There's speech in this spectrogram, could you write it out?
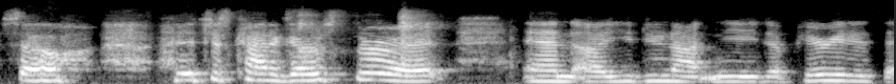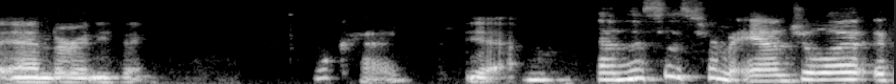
So it just kind of goes through it and uh, you do not need a period at the end or anything. Okay. Yeah. And this is from Angela. If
